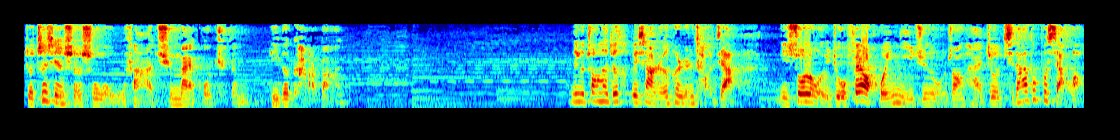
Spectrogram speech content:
就这件事是我无法去迈过去的一个坎儿吧。那个状态就特别像人和人吵架，你说了我一句，我非要回你一句那种状态，就其他都不想了。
